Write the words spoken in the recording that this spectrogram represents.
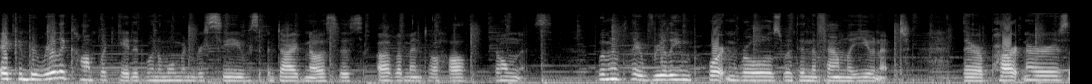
It can be really complicated when a woman receives a diagnosis of a mental health illness. Women play really important roles within the family unit. They're partners,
